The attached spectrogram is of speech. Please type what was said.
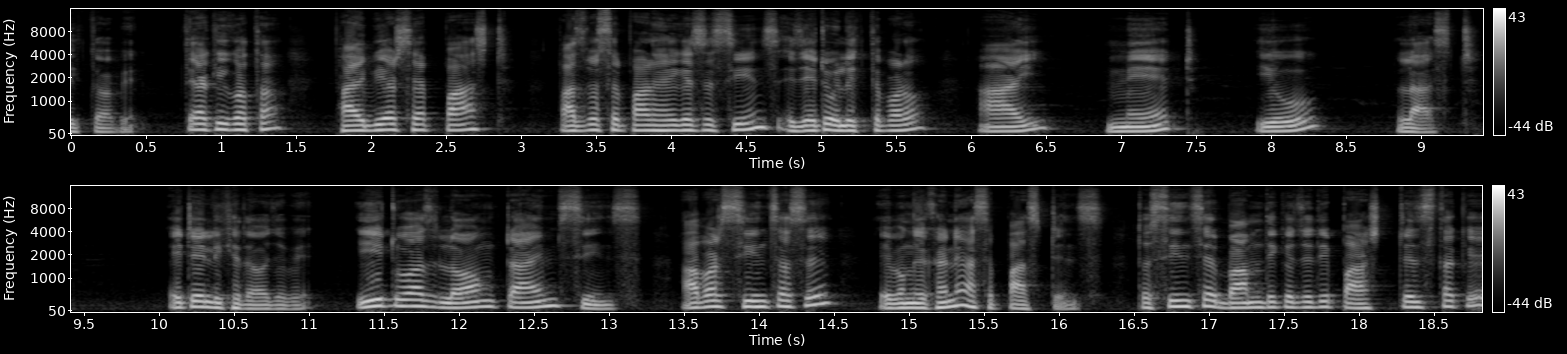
লিখতে হবে। তো একই কথা ফাইভ ইয়ার্স হ্যাভ পাস্ট পাঁচ বছর পার হয়ে গেছে সিন্স এই যে এটাও লিখতে পারো। আই মেট ইউ লাস্ট এটাই লিখে দেওয়া যাবে। It was long time since আবার সিন্স আছে এবং এখানে আছে পাস্ট টেন্স তো সিন্সের বাম দিকে যদি পাস্ট টেন্স থাকে,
